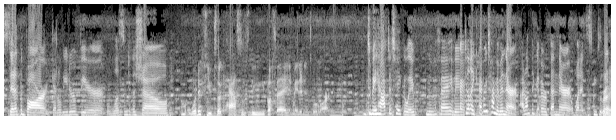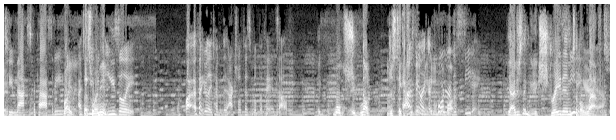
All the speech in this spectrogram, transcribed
sit at the bar, get a liter of beer, listen to the show. What if you took half of the buffet and made it into a bar? Do we have to take away from the buffet? I mean, I feel like every time I'm in there, I don't think I've ever been there when it's completely Right. to max capacity. Right, I think that's you what I mean. Easily. Well, I thought you were like talking about the actual physical buffet itself. Like, Well, it, no, just take I half was of thinking like a into a corner of the seating. Yeah, I just think like, straight into the area. left.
